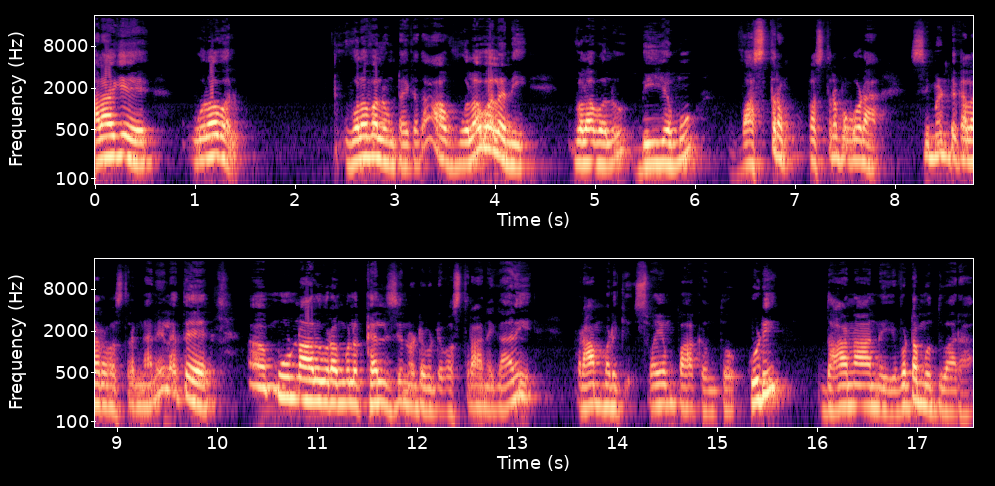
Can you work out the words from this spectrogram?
అలాగే ఉలవలు. ఉలవలు ఉంటాయి కదా ఆ ఉలవలని ఉలవలు బియ్యము వస్త్రం వస్త్రము కూడా సిమెంట్ కలర్ వస్త్రం కానీ లేకపోతే మూడు నాలుగు రంగులు కలిసినటువంటి వస్త్రాన్ని కానీ బ్రాహ్మడికి స్వయం పాకంతో కూడి దానాన్ని ఇవ్వటము ద్వారా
